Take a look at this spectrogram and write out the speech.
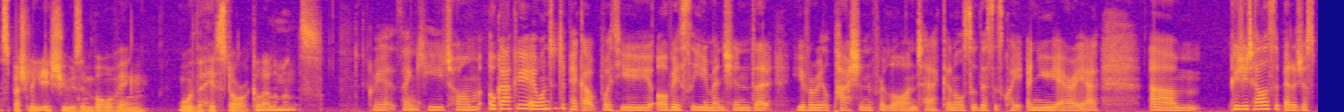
especially issues involving all the historical elements Great, thank you, Tom. Ogaku, I wanted to pick up with you. Obviously, you mentioned that you have a real passion for law and tech, and also this is quite a new area. Um, could you tell us a bit just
